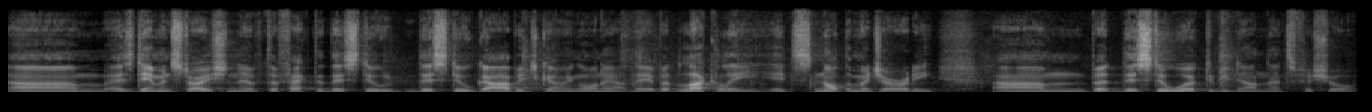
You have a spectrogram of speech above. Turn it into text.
um, as demonstration of the fact that there's still there's still garbage going on out there. But luckily, it's not the majority. Um, but there's still work to be done. That's for sure.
